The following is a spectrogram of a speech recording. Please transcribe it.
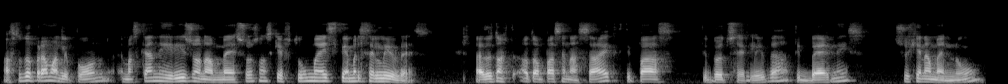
Αυτό το πράγμα λοιπόν μας κάνει reason αμέσως να σκεφτούμε HTML σελίδες. Δηλαδή όταν, όταν πας σε ένα site, χτυπάς την πρώτη σελίδα, την παίρνεις, σου έχει ένα μενού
